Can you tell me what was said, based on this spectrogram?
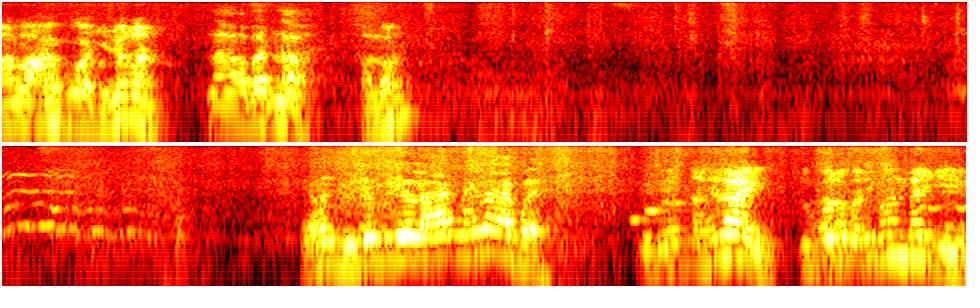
આ ભુવાજી લો તાણ. લાવો બદલાવ હાલો. એમાં લાયક નહીં લાયક ભાઈ વીડિયો જ નહીં લાવી. દુકાનો બધી બંધ થઈ ગઈ.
